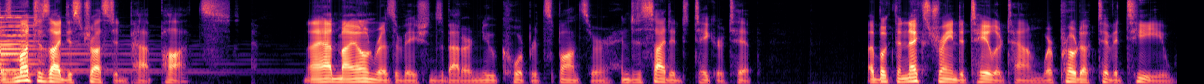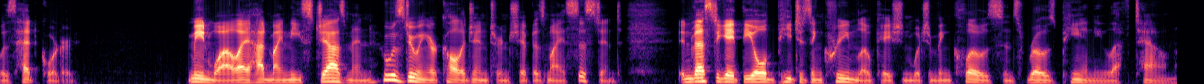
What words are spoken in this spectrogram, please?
As much as I distrusted Pat Potts, I had my own reservations about our new corporate sponsor and decided to take her tip. I booked the next train to Taylortown, where Productivity was headquartered. Meanwhile, I had my niece Jasmine, who was doing her college internship as my assistant, investigate the old Peaches and Cream location, which had been closed since Rose Peony left town.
